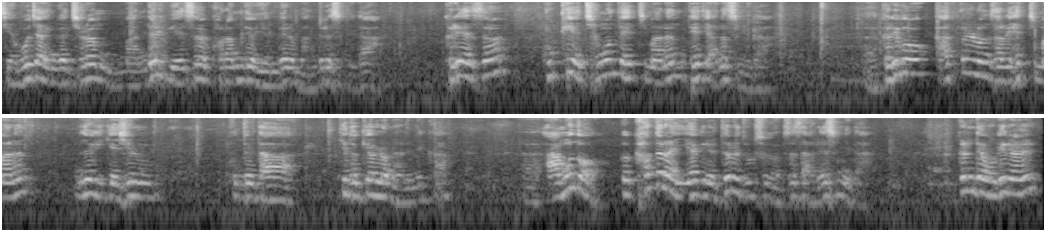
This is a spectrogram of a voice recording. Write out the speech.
제보자인 것처럼 만들기 위해서 코람데오 연대를 만들었습니다. 그래서 국회에 청원도 했지만은 되지 않았습니다. 어, 그리고 각 언론사를 했지만은 여기 계시는 분들 다 기독교 언론 아닙니까? 어, 아무도 그 카드라 이야기를 들어줄 수가 없어서 안 했습니다. 그런데 우리를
